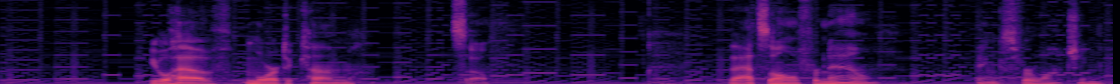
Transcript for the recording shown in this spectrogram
you will have more to come, so that's all for now. Thanks for watching.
